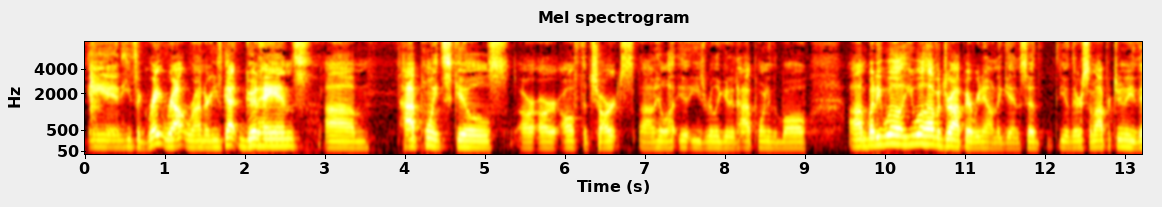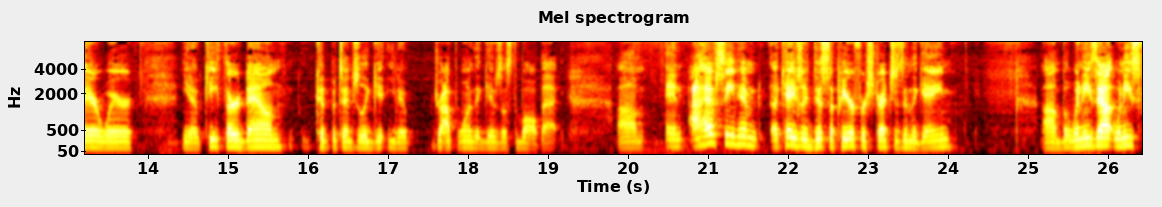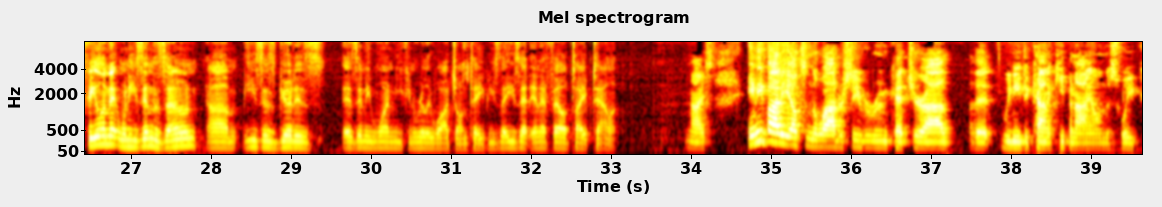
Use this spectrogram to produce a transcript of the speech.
and he's a great route runner. He's got good hands. Um, high point skills are, are off the charts. Uh, he'll he's really good at high pointing the ball, um, but he will he will have a drop every now and again. So you know, there's some opportunity there where you know, key third down could potentially get, you know, drop one that gives us the ball back. Um, and I have seen him occasionally disappear for stretches in the game. Um, but when he's out, when he's feeling it, when he's in the zone, um, he's as good as as anyone you can really watch on tape. He's he's that NFL type talent. Nice. Anybody else in the wide receiver room catch your eye that we need to kind of keep an eye on this week?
